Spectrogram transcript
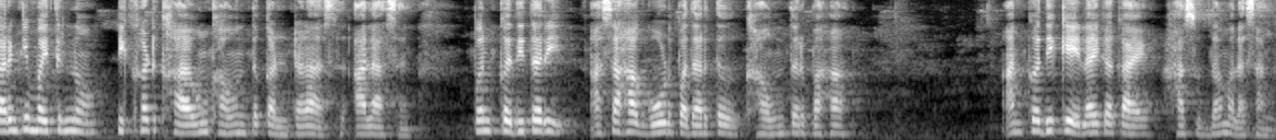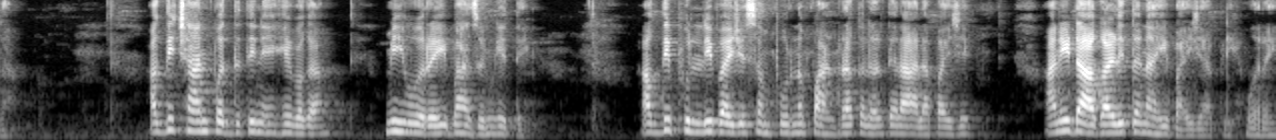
कारण की मैत्रिणो तिखट खाऊन खाऊन तर कंटाळा अस आला असन. पण कधीतरी असा हा गोड पदार्थ खाऊन तर पहा. आणि कधी केलाय का काय हा सुद्धा मला सांगा. अगदी छान पद्धतीने हे बघा मी वरई भाजून घेते. अगदी फुलली पाहिजे संपूर्ण पांढरा कलर त्याला आला पाहिजे. आणि डागाळली तर नाही पाहिजे आपली वरई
